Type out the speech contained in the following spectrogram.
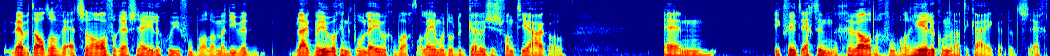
we hebben het altijd over Edson Alvarez, een hele goede voetballer. Maar die werd blijkbaar heel erg in de problemen gebracht. Alleen maar door de keuzes van Thiago. En ik vind het echt een geweldige voetbal. Heerlijk om naar te kijken. Dat is echt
